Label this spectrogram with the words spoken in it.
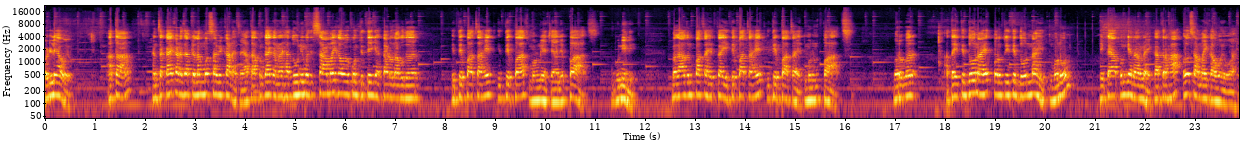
पडले अवयव. आता ह्यांचा काय काढायचा? आपल्याला मसावी काढायचा आहे. आता आपण काय करणार? ह्या दोन्हीमध्ये सामायिक अवयव कोणते? ते घ्या काढून अगोदर. इथे पाच आहेत. इथे पाच. म्हणून याचे आले पाच. गुणिले. बघा अजून पाच आहेत का? इथे पाच आहेत. इथे पाच आहेत. म्हणून पाच. बरोबर? आता इथे दोन आहेत परंतु इथे दोन नाहीत. म्हणून हे काय आपण घेणार नाही का तर हा असामायिक अवयव आहे.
